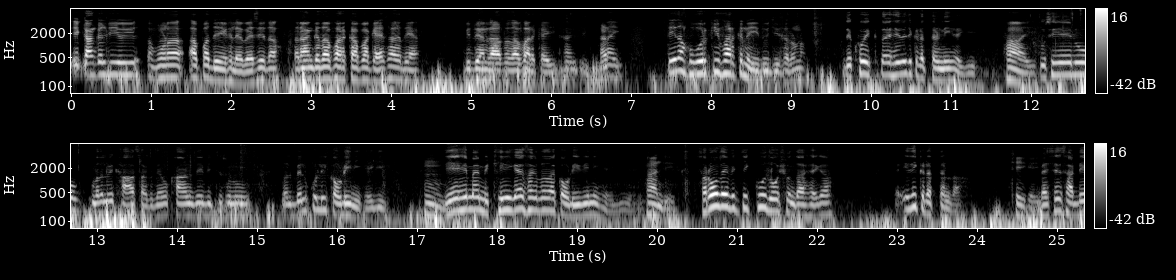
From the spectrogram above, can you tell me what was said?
ਇੱਕ ਅੰਕਲ ਜੀ ਹੁਣ ਆਪਾਂ ਦੇਖ ਲਿਆ ਵੈਸੇ ਤਾਂ ਰੰਗ ਦਾ ਫ਼ਰਕ ਆਪਾਂ ਕਹਿ ਸਕਦੇ ਆ ਵੀ ਦਿਨ ਰਾਤ ਦਾ ਫ਼ਰਕ ਹੈ ਜੀ। ਹਾਂਜੀ। ਹਨਾ ਜੀ? ਤੇ ਇਹਦਾ ਹੋਰ ਕੀ ਫ਼ਰਕ ਨਹੀਂ ਦੂਜੀ ਸਰੋਂ ਨਾਲ? ਦੇਖੋ ਇੱਕ ਤਾਂ ਇਹਦੇ ਵਿੱਚ ਕੜੱਤਣ ਨਹੀਂ ਹੈਗੀ। ਹਾਂ ਜੀ। ਤੁਸੀਂ ਇਹਨੂੰ ਮਤਲਬ ਇਹ ਖਾ ਸਕਦੇ ਹੋ ਖਾਣ ਦੇ ਵਿੱਚ ਤੁਹਾਨੂੰ ਮਤਲਬ ਬਿਲਕੁਲ ਹੀ ਕੌੜੀ ਨਹੀਂ ਹੈਗੀ। ਹੂੰ। ਜੇ ਇਹ ਮੈਂ ਮਿੱਠੀ ਨਹੀਂ ਕਹਿ ਸਕਦਾ ਤਾਂ ਕੌੜੀ ਵੀ ਨਹੀਂ ਹੈਗੀ ਇਹ। ਹਾਂਜੀ ਸਰੋਂ ਦੇ ਵਿੱਚ ਇੱਕੋ ਦੋਸ਼ ਹੁੰਦਾ ਹੈਗਾ ਇਹਦੀ ਕੜੱਤਣ ਦਾ। ਠੀਕ ਹੈ ਜੀ। ਵੈਸੇ ਸਾਡੇ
